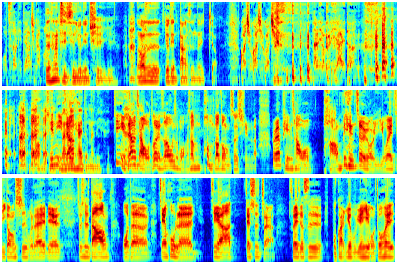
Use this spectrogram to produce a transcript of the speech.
我知道你等下去干嘛。对，它其实有点雀跃，然后是有点大声在叫。快去快去快去！哪里有个厉害的？哦，听你这样蛮厉害的，蛮厉害。听你这样讲，我终于知道为什么我好像碰不到这种事情了。因为平常我旁边就有一位技工师傅在那边，就是当我的监护人加监视者。所以就是不管愿不愿意，我都会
